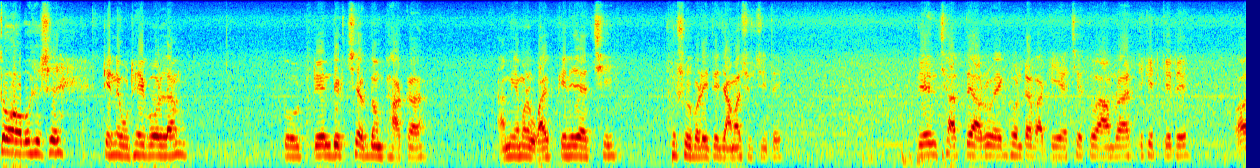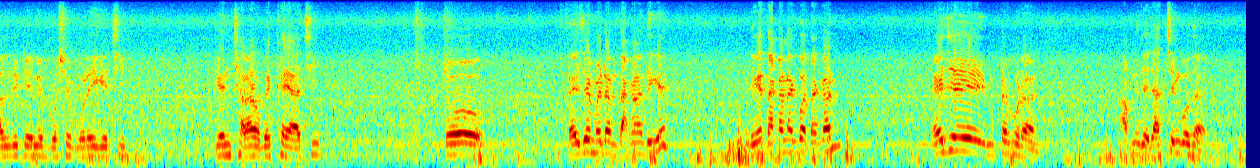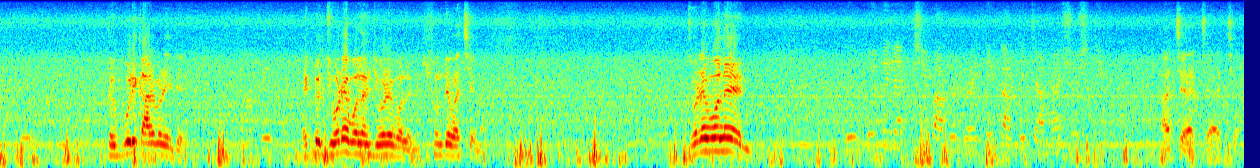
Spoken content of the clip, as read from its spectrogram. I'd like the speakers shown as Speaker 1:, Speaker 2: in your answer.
Speaker 1: তো অবশেষে ট্রেনে উঠেই পড়লাম। তো ট্রেন দেখছি একদম ফাঁকা। আমি আমার ওয়াইফকে নিয়ে যাচ্ছি শ্বশুরবাড়িতে জামাষষ্ঠীতে ট্রেন ছাড়তে আরও এক ঘণ্টা বাকি আছে, তো আমরা টিকিট কেটে অলরেডি ট্রেনে বসে পড়ে গেছি। ট্রেন ছাড়ার অপেক্ষায় আছি। তো এই যে ম্যাডাম তাকানোর দিকে এদিকে তাকান একবার, তাকান। এই যে মুখটা ঘোরান আপনি যাচ্ছেন কোথায়? তো বুড়ি কার বাড়িতে? একটু জোরে বলেন জোরে বলেন শুনতে পাচ্ছি না। জোরে বলেন। আচ্ছা আচ্ছা আচ্ছা।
